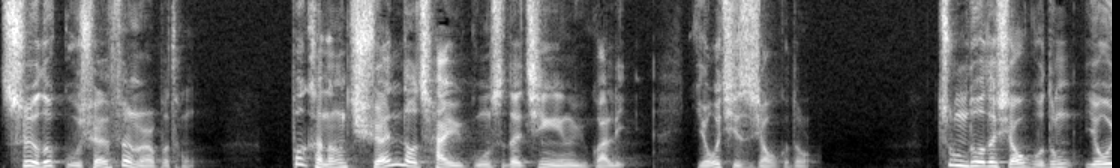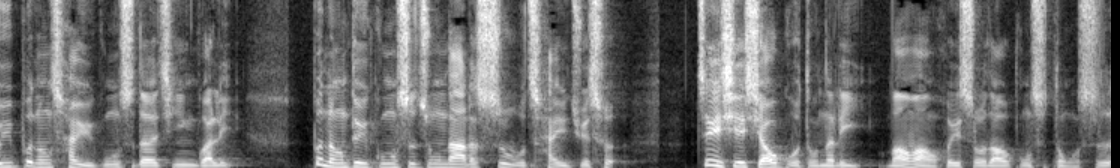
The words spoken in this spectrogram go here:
持有的股权份额不同。不可能全都参与公司的经营与管理，尤其是小股东。众多的小股东由于不能参与公司的经营管理，不能对公司重大的事务参与决策，这些小股东的利益往往会受到公司董事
